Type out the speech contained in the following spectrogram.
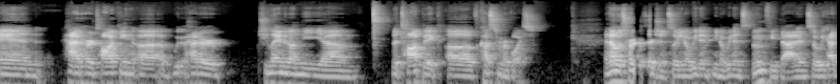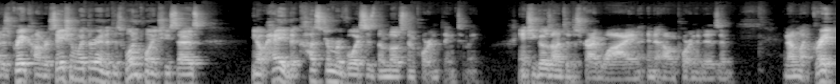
and had her talking. Uh, had her. She landed on the um, the topic of customer voice, and that was her decision. So you know we didn't you know we didn't spoon feed that, and so we had this great conversation with her. And at this one point, she says, you know, hey, the customer voice is the most important thing to me, and she goes on to describe why and, and how important it is, and and I'm like, great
